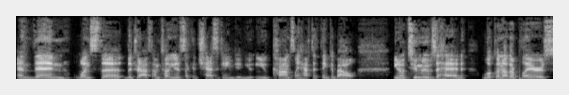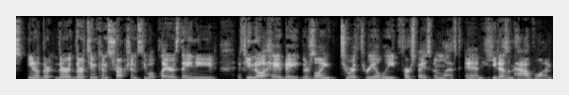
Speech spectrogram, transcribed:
and then once the the draft, I'm telling you, it's like a chess game, dude. You you constantly have to think about, you know, two moves ahead. Look on other players, you know, their their their team construction, see what players they need. If you know, hey, they there's only two or three elite first basemen left, and he doesn't have one.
